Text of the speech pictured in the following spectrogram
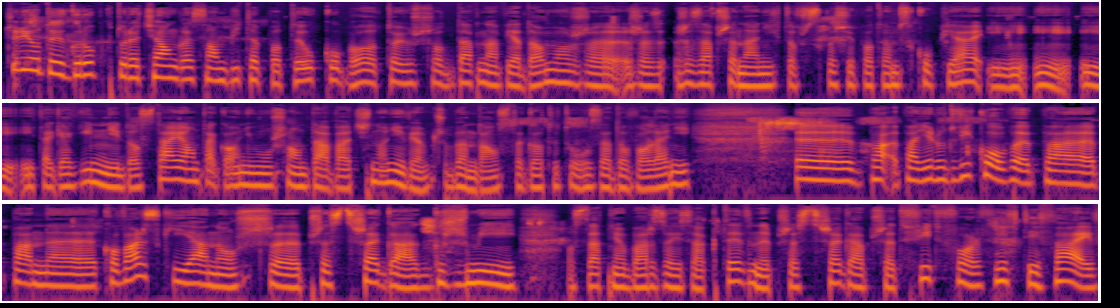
Czyli u tych grup, które ciągle są bite po tyłku, bo to już od dawna wiadomo, że, że, że zawsze na nich to wszystko się potem skupia i, i, i, i tak jak inni dostają, tak oni muszą dawać. No nie wiem, czy będą z tego tytułu zadowoleni. E, panie Ludwiku, pa, pan Kowalski Janusz przestrzega, grzmi, ostatnio bardzo jest aktywny, przestrzega przed Fit for 55.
